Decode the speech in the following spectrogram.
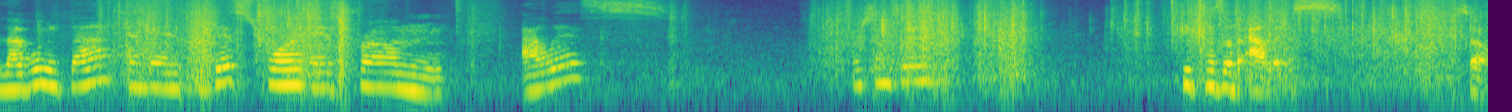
La Bonita. And then this one is from Alice or something because of Alice. So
